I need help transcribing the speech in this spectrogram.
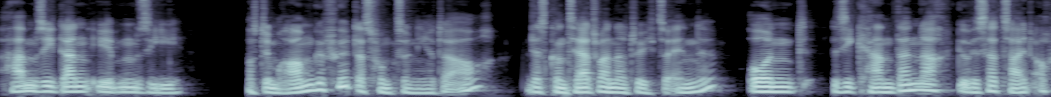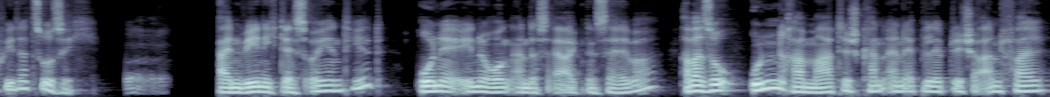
haben sie dann eben sie aus dem Raum geführt. Das funktionierte auch. Das Konzert war natürlich zu Ende und sie kam dann nach gewisser Zeit auch wieder zu sich. Ein wenig desorientiert, ohne Erinnerung an das Ereignis selber, aber so undramatisch kann ein epileptischer Anfall,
